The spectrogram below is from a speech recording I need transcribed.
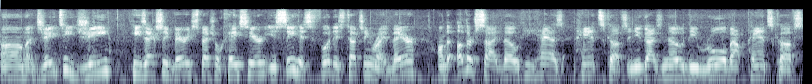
Um, JTG, he's actually very special case here. You see his foot is touching right there. On the other side, though, he has pants cuffs, and you guys know the rule about pants cuffs.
